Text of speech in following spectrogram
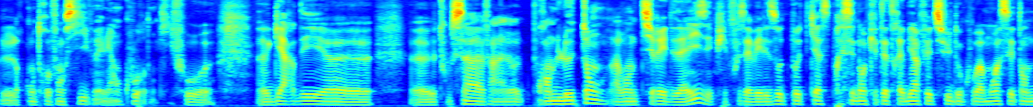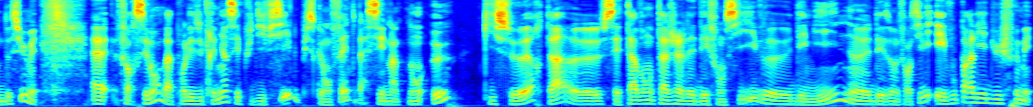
leur contre-offensive, elle est en cours, donc il faut euh, garder euh, tout ça, enfin prendre le temps avant de tirer des analyses, et puis vous avez les autres podcasts précédents qui étaient très bien faits dessus, donc on va moins s'étendre dessus, mais forcément, bah, pour les Ukrainiens, c'est plus difficile, puisque en fait, bah, c'est maintenant eux qui se heurte à euh, cet avantage à la défensive, euh, des mines, euh, des fortifiées. Et vous parliez du feu, mais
